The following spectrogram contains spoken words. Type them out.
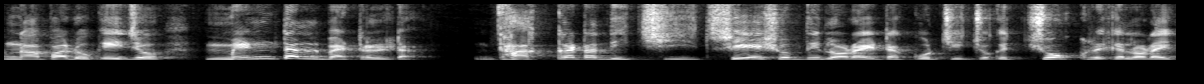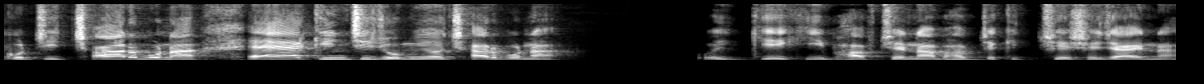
না পারুক, এই যে মেন্টাল ব্যাটলটা ধাক্কাটা দিচ্ছি, শেষ অবধি লড়াইটা করছি, চোখে চোখ রেখে লড়াই করছি, ছাড়বো না, এক ইঞ্চি জমিও ছাড়বো না। ওই কে কি ভাবছে না ভাবছে কিচ্ছু এসে যায় না।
